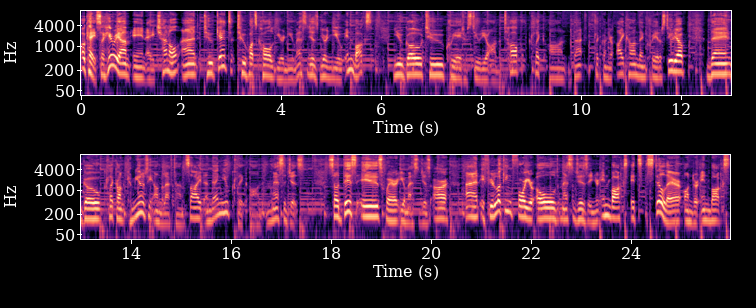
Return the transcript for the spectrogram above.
Okay, so here I am in a channel and to get to what's called your new messages, your new inbox, you go to Creator Studio on the top, click on that, click on your icon, then Creator Studio, then go click on Community on the left hand side, and then you click on Messages. So this is where your messages are. And if you're looking for your old messages in your inbox, it's still there under inbox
